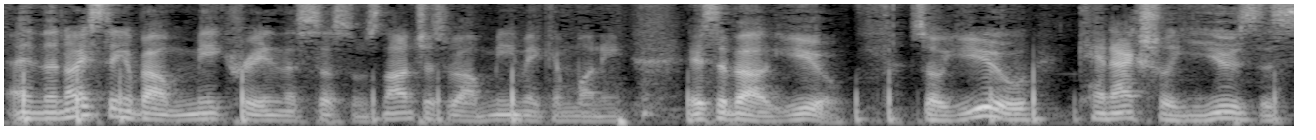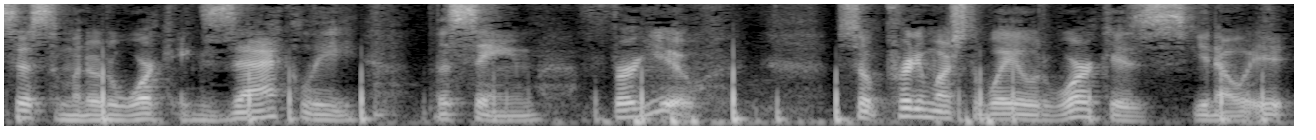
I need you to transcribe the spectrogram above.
And the nice thing about me creating this system is not just about me making money, it's about you. So you can actually use the system and it'll work exactly the same for you. So pretty much the way it would work is, you know, it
